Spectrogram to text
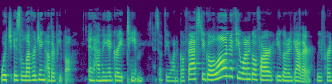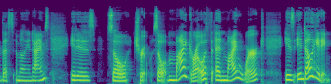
which is leveraging other people and having a great team. So if you want to go fast, you go alone. If you want to go far, you go together. We've heard this a million times. It is so true. So my growth and my work is in delegating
